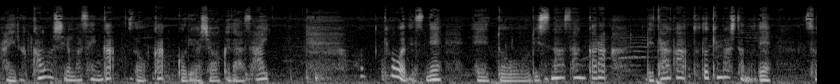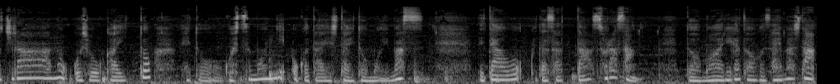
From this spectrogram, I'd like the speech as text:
入るかもしれませんがどうかご了承ください。今日はですねえ、ー、とリスナーさんからレターが届きましたのでそちらのご紹介と,、えーと、ご質問にお答えしたいと思います。レターをくださったそらさんどうもありがとうございました。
